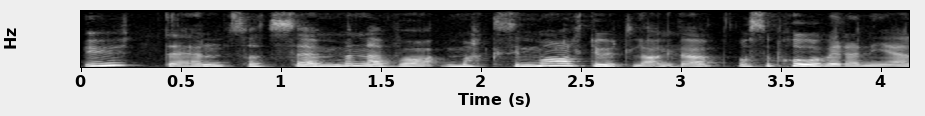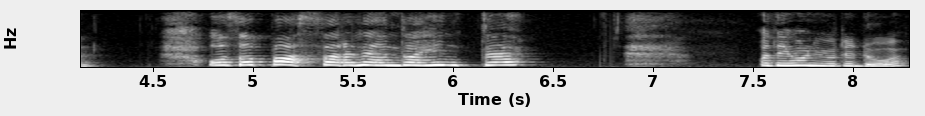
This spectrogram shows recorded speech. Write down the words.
ut den så att sömmarna var maximalt utlagda och så provade vi den igen. Och så passade den ändå inte! Och det hon gjorde då,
